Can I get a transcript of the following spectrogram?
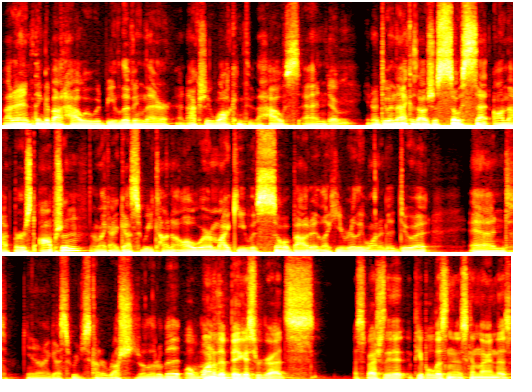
But I didn't think about how we would be living there and actually walking through the house and Yep. you know doing that because I was just so set on that first option. And like, I guess we kind of all were. Mikey was so about it, like he really wanted to do it, and you know, I guess we just kind of rushed it a little bit. Well, one of the biggest regrets, especially that people listening to this can learn this:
